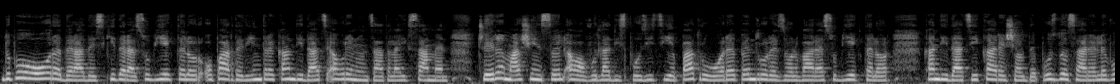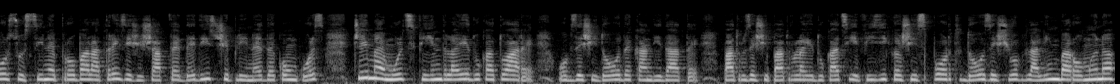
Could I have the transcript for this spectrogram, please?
După o oră de la deschiderea subiectelor, o parte dintre candidați au renunțat la examen. Cei rămași în săli au avut la dispoziție 4 ore pentru rezolvarea subiectelor. Candidații care și-au depus dosarele vor susține proba la 37 de discipline de concurs, cei mai mulți fiind la educatoare, 82 de candidate, 44 la educație fizică și sport, 20 28 la limba română,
